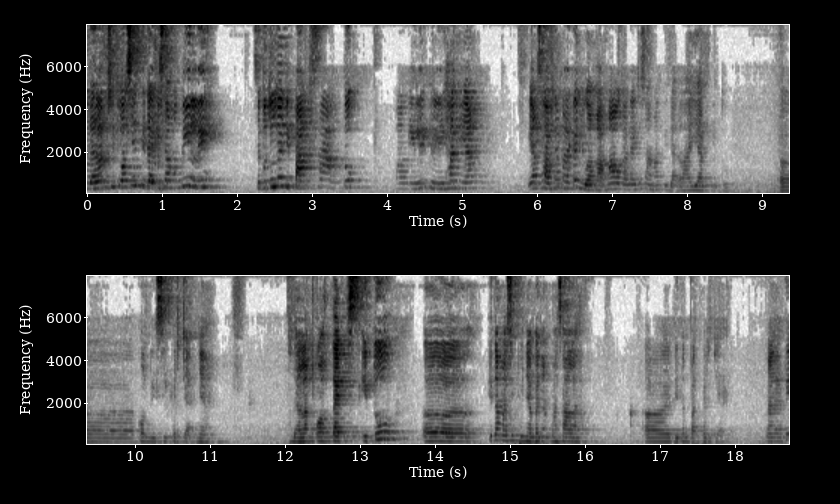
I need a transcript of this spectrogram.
dalam situasi yang tidak bisa memilih sebetulnya dipaksa untuk memilih pilihan yang yang seharusnya mereka juga nggak mau karena itu sangat tidak layak gitu e, kondisi kerjanya. Dalam konteks itu e, kita masih punya banyak masalah e, di tempat kerja. Nah nanti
